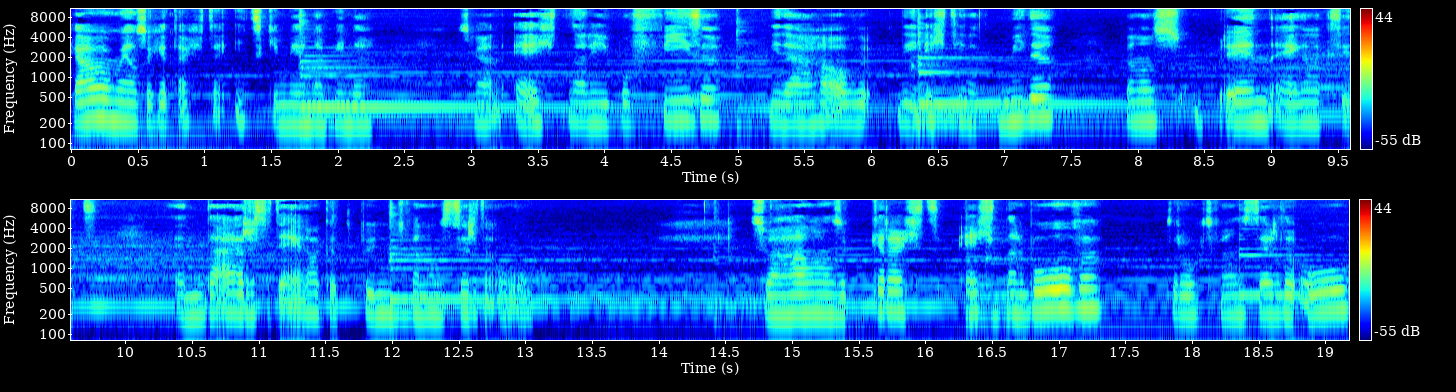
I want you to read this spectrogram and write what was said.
gaan we met onze gedachten iets meer naar binnen. Dus we gaan echt naar de hypofyse, die, die echt in het midden van ons brein eigenlijk zit. En daar zit eigenlijk het punt van ons derde oog. Dus we halen onze kracht echt naar boven, de hoogte van ons derde oog,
